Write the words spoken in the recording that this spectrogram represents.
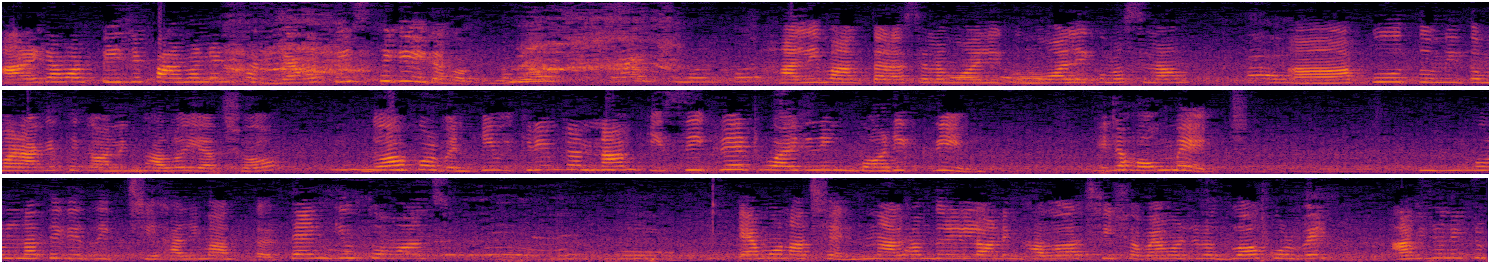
আর এটা আমার পেজে পার্মানেন্ট থাকবে, আমার পেজ থেকে এটা পাবেন হালিমা আক্তার, আসসালামু আলাইকুম। ওয়ালাইকুম আসসালাম। আপু, তুমি তোমার আগে থেকে অনেক ভালোই আছো। দোয়া করবেন। ক্রিমটার নাম কি? Secret whitening body cream. এটা হোমমেড। খুলনা থেকে দিচ্ছি, Halima Akter. Thank you so much কেমন আছেন? হুম, আলহামদুলিল্লাহ অনেক ভালো আছি। সবাই আমার জন্য দোয়া করবেন। আমি যেন একটু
